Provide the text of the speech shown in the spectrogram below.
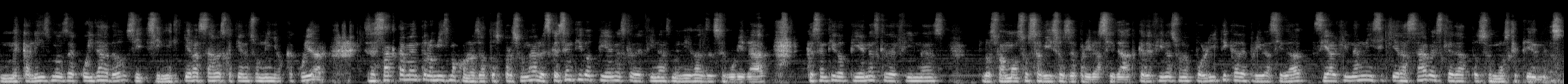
mecanismos de cuidado si, si, ni siquiera sabes que tienes un niño que cuidar. Es exactamente lo mismo con los datos personales. ¿Qué sentido tienes que definas medidas de seguridad? ¿Qué sentido tienes que definas los famosos avisos de privacidad? ¿Que definas una política de privacidad si al final ni siquiera sabes qué datos son los que tienes?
